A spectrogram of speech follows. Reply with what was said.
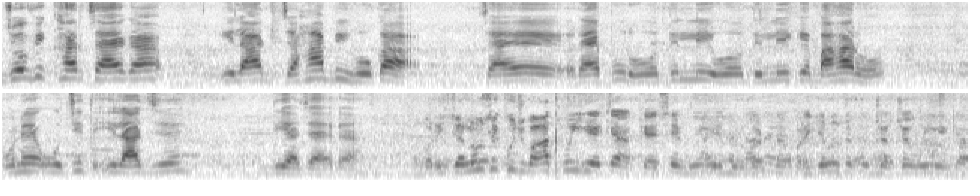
जो भी खर्च आएगा, इलाज जहाँ भी होगा चाहे रायपुर हो दिल्ली हो दिल्ली के बाहर हो उन्हें उचित इलाज दिया जाएगा। परिजनों से कुछ बात हुई है क्या? कैसे हुई है दुर्घटना? परिजनों से कुछ चर्चा हुई है क्या?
